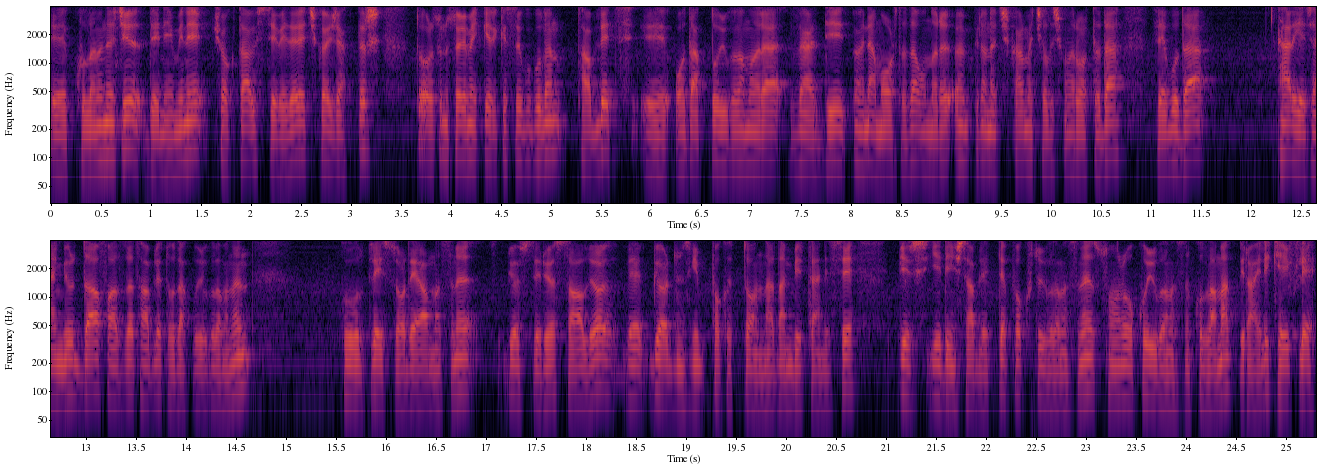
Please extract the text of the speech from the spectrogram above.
e, kullanıcı deneyimini çok daha üst seviyelere çıkaracaktır. Doğrusunu söylemek gerekirse Google'ın tablet e, odaklı uygulamalara verdiği önem ortada. Onları ön plana çıkarma çalışmaları ortada ve bu da her geçen gün daha fazla tablet odaklı uygulamanın Google Play Store'da yer almasını gösteriyor, sağlıyor ve gördüğünüz gibi Pocket da onlardan bir tanesi. Bir 7 inç tablette Pocket uygulamasını, sonra oku uygulamasını kullanmak bir hayli keyifli.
